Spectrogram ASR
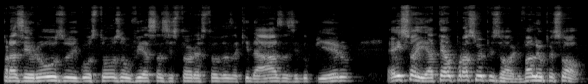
prazeroso e gostoso ouvir essas histórias todas aqui da Asas e do Piero. É isso aí, até o próximo episódio. Valeu, pessoal!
